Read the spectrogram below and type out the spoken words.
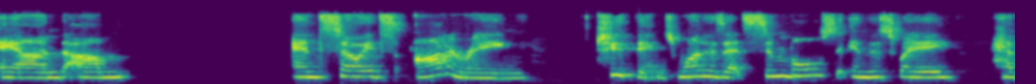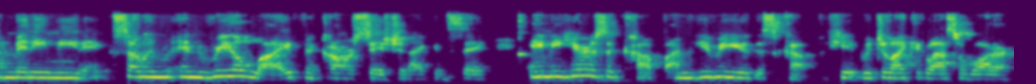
And um, and so it's honoring two things. One is that symbols in this way have many meanings. So in, in real life, in conversation, I can say, Amy, here's a cup. I'm giving you this cup. Would you like a glass of water?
